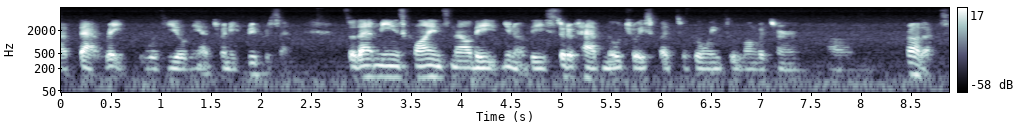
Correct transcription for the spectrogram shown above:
at that rate was yielding at 23%. So that means clients now, they, you know, they sort of have no choice but to go into longer term um, products.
